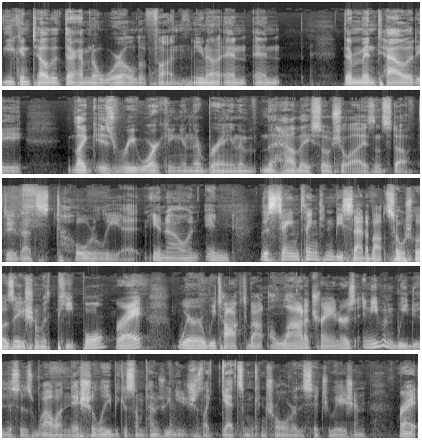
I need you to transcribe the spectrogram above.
you can tell that they're having a world of fun, you know, and and their mentality like is reworking in their brain of the, how they socialize and stuff. dude that's totally it you know? And, and the same thing can be said about socialization with people right? Where we talked about a lot of trainers and even we do this as well initially because sometimes we need to just like get some control over the situation right?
